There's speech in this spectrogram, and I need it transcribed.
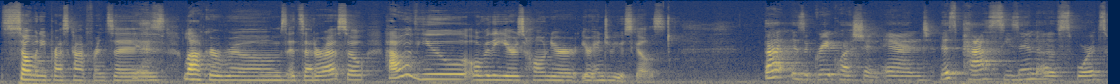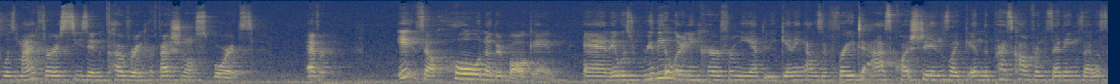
so many press conferences, Yes. locker rooms, etc. So, how have you over the years honed your your interview skills? That is a great question. And this past season of sports was my first season covering professional sports ever. It's a whole nother ball game. And it was really a learning curve for me at the beginning. I was afraid to ask questions, like in the press conference settings. I was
